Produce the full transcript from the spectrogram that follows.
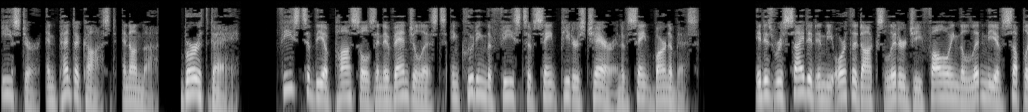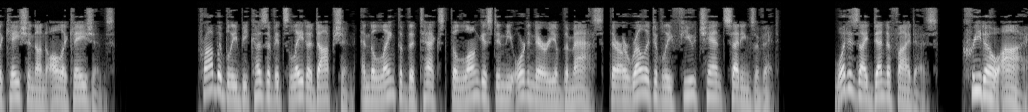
Easter, and Pentecost, and on the birthday feasts of the Apostles and Evangelists including the feasts of St. Peter's Chair and of St. Barnabas. It is recited in the Orthodox liturgy following the Litany of Supplication on all occasions. Probably because of its late adoption, and the length of the text the longest in the ordinary of the Mass, there are relatively few chant settings of it. What is identified as Credo I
